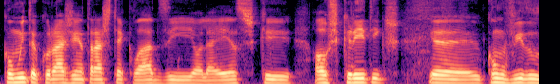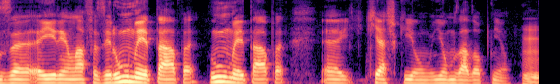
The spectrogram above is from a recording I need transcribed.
com muita coragem atrás de teclados e olha, é esses que aos críticos eh, convido-os a, a, irem lá fazer uma etapa, uma etapa eh, que acho que iam, iam mudar de opinião. Hum.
